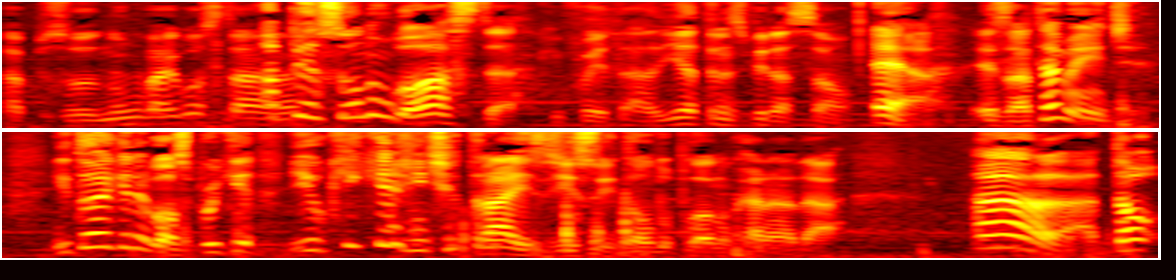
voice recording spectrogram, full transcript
A pessoa não vai gostar. A né? pessoa não gosta. Que foi e a transpiração. É, exatamente. Então é aquele negócio, porque. E o que, que a gente traz disso então do Plano Canadá? Ah, tal,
